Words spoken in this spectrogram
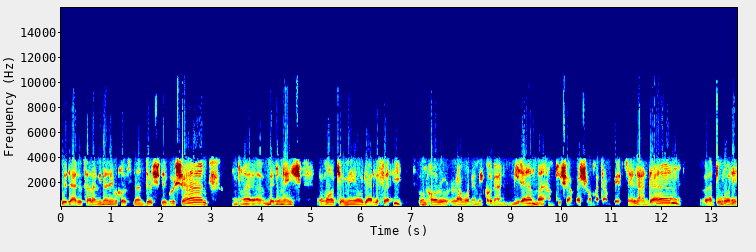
یا در سرم اینا نمی‌خواستن داشته باشن. بدون هیچ محاکمه و دردسری اونها رو روانه می‌کنن. میرن من هم تو شنبهش آمدم به لندن و دوباره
